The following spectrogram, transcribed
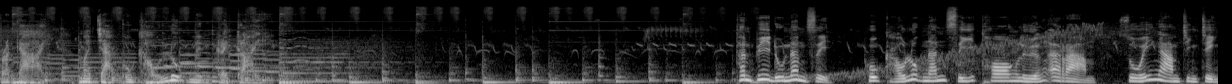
ประกายมาจากภูเขาลูกหนึ่งไกลๆ ท่านพี่ดูนั่นสิ ภูเขาลูกนั้นสีทองเหลืองอาราม สวยงามจริง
